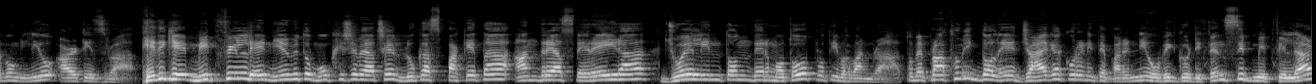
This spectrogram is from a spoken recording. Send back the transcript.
এবং লিও আর্টিজরা। এদিকে মিডফিল্ডে নিয়মিত মুখ হিসেবে আছেন Lucas Paqueta, Andreas Pereira, Joel মতো প্রতিভাবানরা। তবে প্রাথমিক দলে জায়গা করে নিতে পারেননি অভিজ্ঞ ডিফেন্সিভ মিডফিল্ডার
